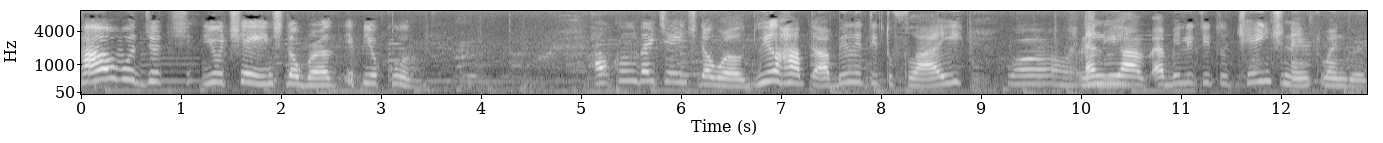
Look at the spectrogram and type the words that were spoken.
How would you ch- you change the world if you could? How could I change the world? We'll have the ability to fly, Wow. and we have ability to change names when we're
